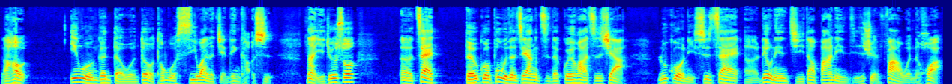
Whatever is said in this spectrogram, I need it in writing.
然后英文跟德文都有通过 C one 的检定考试，那也就是说，呃，在德国部的这样子的规划之下，如果你是在呃六年级到八年级选法文的话，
